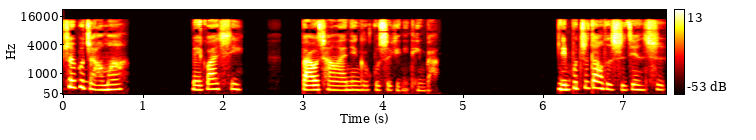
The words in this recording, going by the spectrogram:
睡不着吗？没关系，白无常来念个故事给你听吧。你不知道的十件事。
